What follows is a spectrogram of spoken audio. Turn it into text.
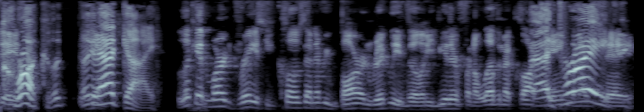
nowadays- Kruk. Look, look Yeah. at that guy. Look at Mark Grace. He'd close down every bar in Wrigleyville and he'd be there for an 11 o'clock That's game right.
